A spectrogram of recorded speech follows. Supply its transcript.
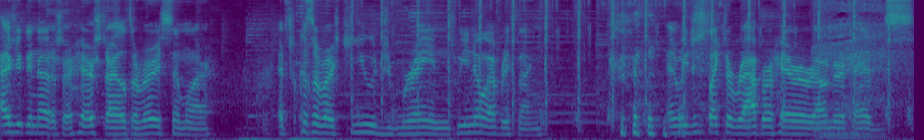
As you can notice, our hairstyles are very similar. It's because of our huge brains. We know everything. and we just like to wrap our hair around our heads.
